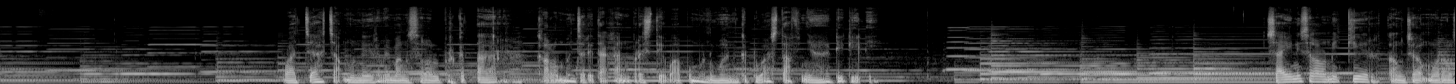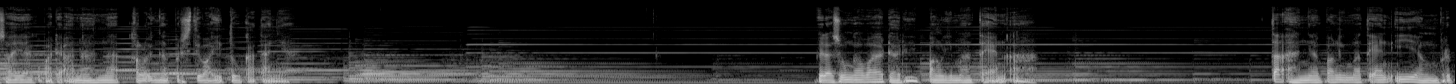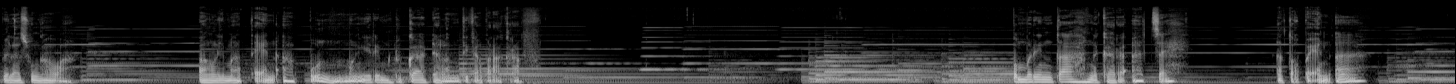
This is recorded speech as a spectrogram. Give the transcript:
Wajah Cak Munir memang selalu bergetar kalau menceritakan peristiwa pembunuhan kedua stafnya di Dili. Saya ini selalu mikir tanggung jawab moral saya kepada anak-anak kalau ingat peristiwa itu katanya. Bela sungkawa dari Panglima TNA Tak hanya Panglima TNI yang berbela sungkawa, Panglima TNA pun mengirim duka dalam tiga paragraf. Pemerintah Negara Aceh atau PNA,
